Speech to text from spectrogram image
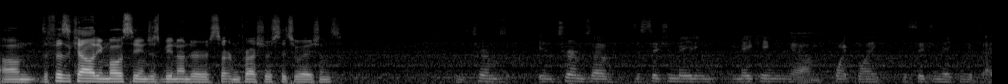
um, the physicality mostly, and just being under certain pressure situations. In terms in terms of decision making, making um, point blank decision making, I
